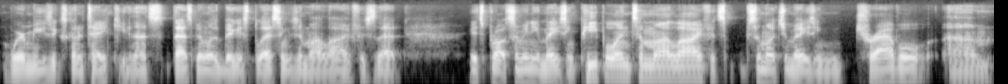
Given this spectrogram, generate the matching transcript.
where music's going to take you. That's that's been one of the biggest blessings in my life is that it's brought so many amazing people into my life. It's so much amazing travel um,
